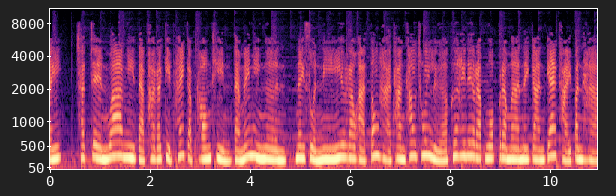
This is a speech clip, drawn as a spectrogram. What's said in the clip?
ชัดเจนว่ามีแต่ภารกิจให้กับท้องถิ่นแต่ไม่มีเงิน ในส่วนนี้เราอาจต้องหาทางเข้าช่วยเหลือเพื่อให้ได้รับงบประมาณในการแก้ไขปัญหา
